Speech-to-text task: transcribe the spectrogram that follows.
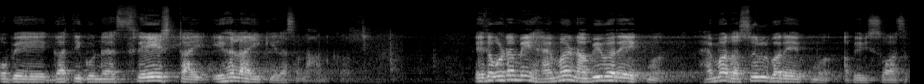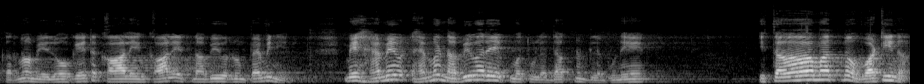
ඔබේ ගතිගුණ ශ්‍රේෂ්ඨයි ඉහළයි කියලා සඳහන් කරනවා. එතකොට මේ හැම නබිවරයෙක්ම හැම රසුල්වරයෙක්ම අපි විශ්වාස කරනවා මේ ලෝකයට කාලයෙන් කාලයට නබිවරුන් පැමිණිය. මේ හැම හැම නබිවරයෙක්ම තුල දක්නට ලැබුණේ ඊ타මත්ම වටිනා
